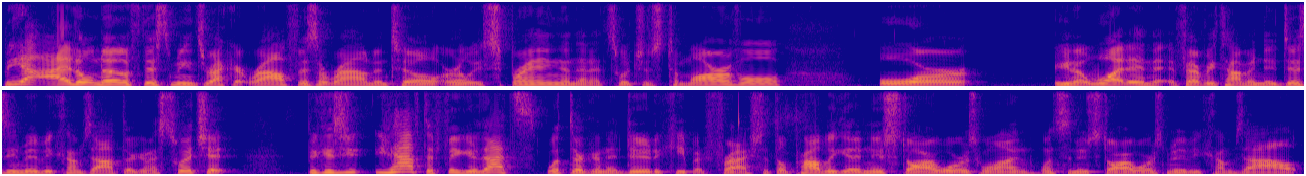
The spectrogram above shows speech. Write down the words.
But yeah, I don't know if this means Wreck It Ralph is around until early spring and then it switches to Marvel or you know what and if every time a new disney movie comes out they're going to switch it because you, you have to figure that's what they're going to do to keep it fresh that they'll probably get a new star wars one once the new star wars movie comes out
